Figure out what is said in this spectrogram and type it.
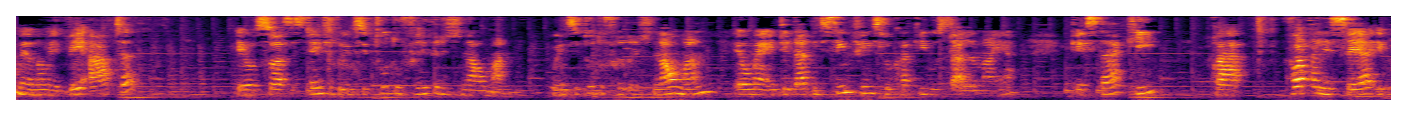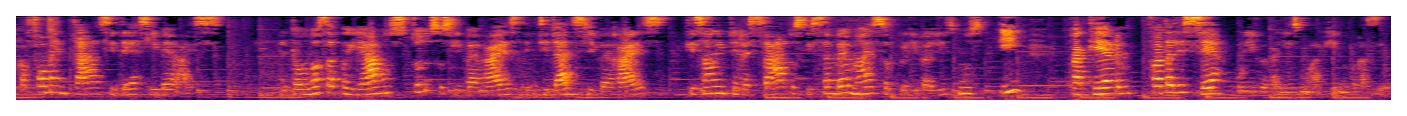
meu nome é Beata, eu sou assistente do Instituto Friedrich Naumann. O Instituto Friedrich Naumann é uma entidade sem fins lucrativos da Alemanha que está aqui para fortalecer e para fomentar as ideias liberais. Então, nós apoiamos todos os liberais, entidades liberais, que são interessados em saber mais sobre o liberalismo e para querem fortalecer o liberalismo aqui no Brasil.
